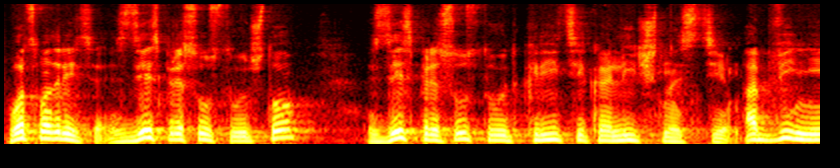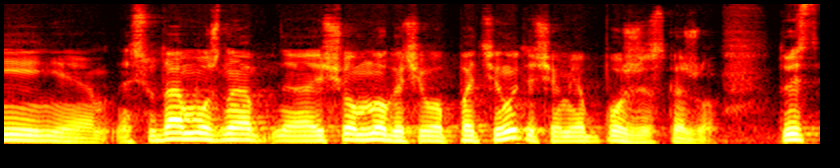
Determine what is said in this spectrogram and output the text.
Вот смотрите, здесь присутствует что? Здесь присутствует критика личности, обвинения. Сюда можно э, еще много чего подтянуть, о чем я позже скажу. То есть,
